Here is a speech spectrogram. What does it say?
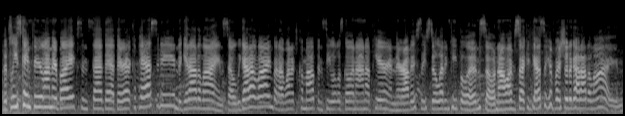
The police came through on their bikes and said that they're at capacity and to get out of line. So we got out of line, but I wanted to come up and see what was going on up here, and they're obviously still letting people in. So now I'm second guessing if I should have got out of line.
